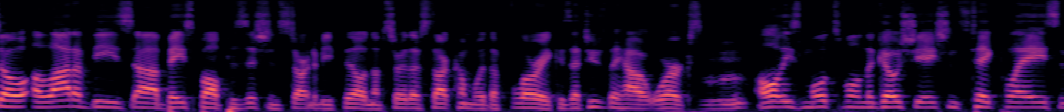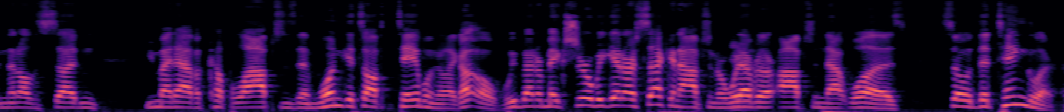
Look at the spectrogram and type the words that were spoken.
So a lot of these uh, baseball positions starting to be filled, and I'm sure they'll start coming with a flurry because that's usually how it works. All these multiple negotiations take place, and then all of a sudden you might have a couple options. Then one gets off the table, and you're like, "Oh, we better make sure we get our second option or whatever option that was." So the Tingler,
